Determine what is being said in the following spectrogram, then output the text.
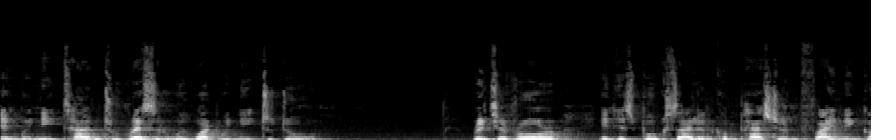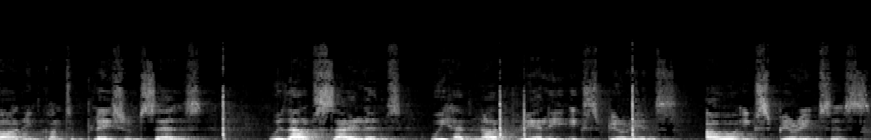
and we need time to wrestle with what we need to do. Richard Rohr in his book Silent Compassion Finding God in Contemplation says, Without silence, we had not really experienced our experiences.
